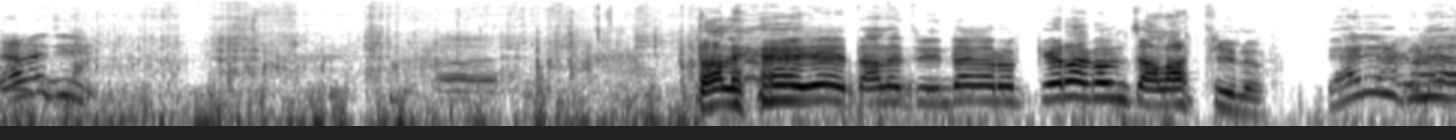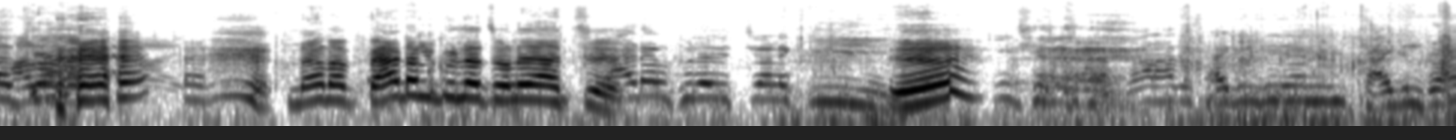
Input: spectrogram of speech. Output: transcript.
দাদাজি তাহলে তাহলে চিন্তা করো কীরকম চালাচ্ছিল? প্যাডেল খুলে আছে না না প্যাডেল খুলে চলে যাচ্ছে। প্যাডেল খুলে দিচ্ছে মানে কি? এ? কি ছেলে কার হাতে সাইকেল দিয়ে সাইকেল ড্রপ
